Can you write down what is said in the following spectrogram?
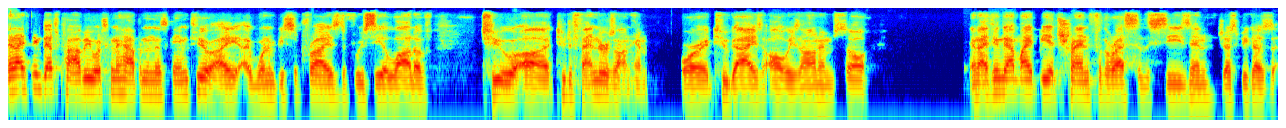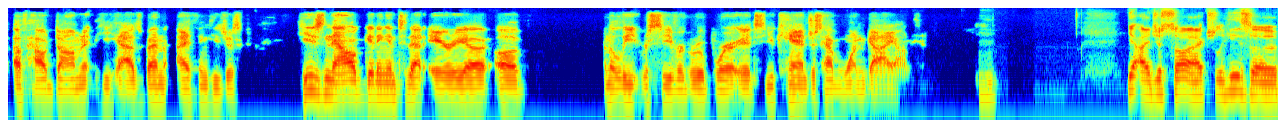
And I think that's probably what's going to happen in this game too. I, I wouldn't be surprised if we see a lot of two uh two defenders on him or two guys always on him. So, and I think that might be a trend for the rest of the season just because of how dominant he has been. I think he's just he's now getting into that area of an elite receiver group where it's you can't just have one guy on him. Yeah, I just saw actually he's uh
